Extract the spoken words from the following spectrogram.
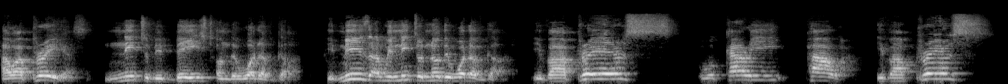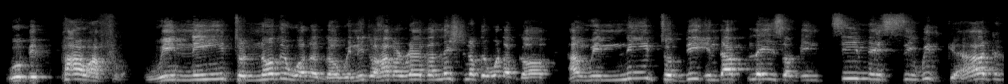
our prayers, need to be based on the word of God. It means that we need to know the word of God. If our prayers will carry power, if our prayers will be powerful, we need to know the word of God. We need to have a revelation of the word of God. And we need to be in that place of intimacy with God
